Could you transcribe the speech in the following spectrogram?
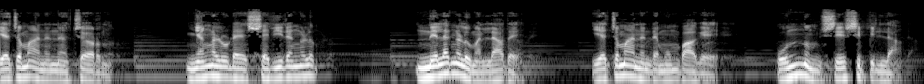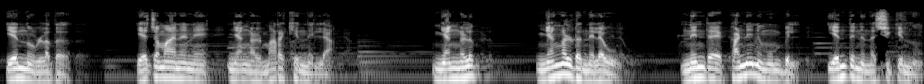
യജമാനന് ചേർന്നു. ഞങ്ങളുടെ ശരീരങ്ങളും നിലങ്ങളുമല്ലാതെ യജമാനന്റെ മുമ്പാകെ ഒന്നും ശേഷിപ്പില്ല. എന്നുള്ളത് യജമാനനെ ഞങ്ങൾ മറയ്ക്കുന്നില്ല. ഞങ്ങളും ഞങ്ങളുടെ നിലവും നിന്റെ കണ്ണിനു മുമ്പിൽ എന്തിന് നശിക്കുന്നു?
